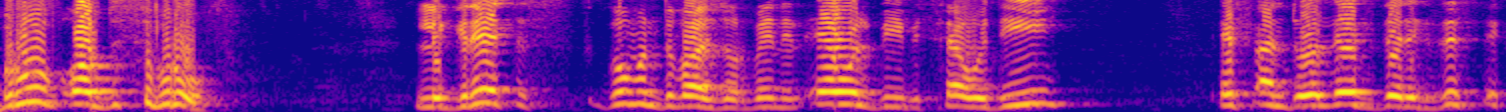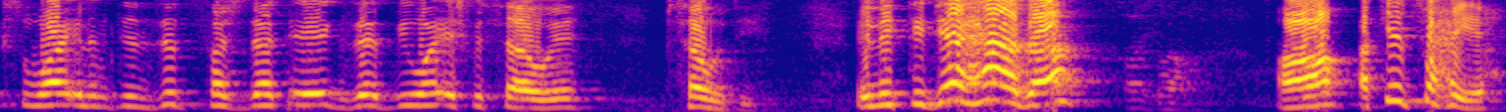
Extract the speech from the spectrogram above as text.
prove or disprove ال greatest common divisor بين ال a وال b بيساوي d if and only if there exists x y in z such that ax زائد by إيش بيساوي؟ بيساوي d الاتجاه هذا آه أكيد صحيح.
